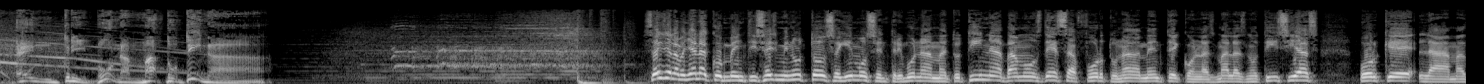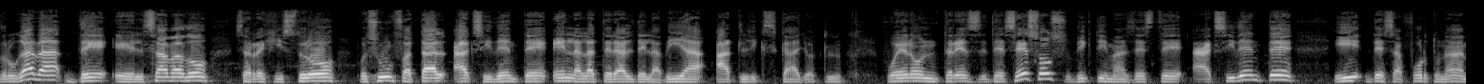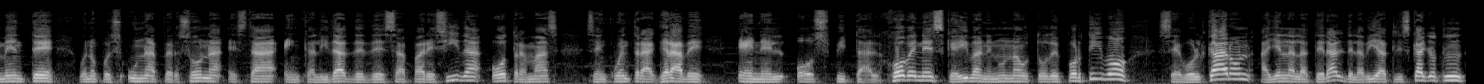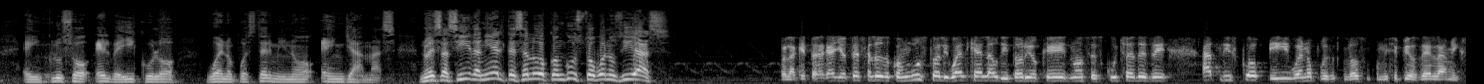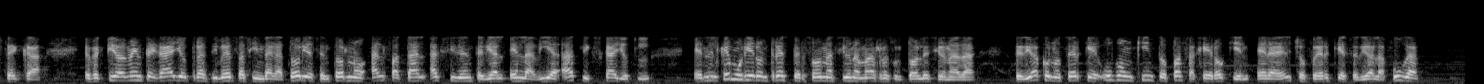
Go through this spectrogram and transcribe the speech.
en tribuna matutina. 6 de la mañana con 26 minutos, seguimos en tribuna matutina, vamos desafortunadamente con las malas noticias porque la madrugada del el sábado se registró pues un fatal accidente en la lateral de la vía Atlixcayotl. Fueron tres decesos víctimas de este accidente y desafortunadamente, bueno, pues una persona está en calidad de desaparecida, otra más se encuentra grave en el hospital. Jóvenes que iban en un auto deportivo se volcaron allí en la lateral de la vía Atliscayotl e incluso el vehículo, bueno, pues terminó en llamas. ¿No es así, Daniel? Te saludo con gusto. Buenos días. Hola, ¿qué tal, Gallo? Te saludo con gusto, al igual que al auditorio que nos escucha desde Atlisco y, bueno, pues los municipios de la Mixteca. Efectivamente, Gallo, tras diversas indagatorias en torno al fatal accidente vial en la vía Atlixcayotl, en el que murieron tres personas y una más resultó lesionada, se dio a conocer que hubo un quinto pasajero, quien era el chofer, que se dio a la fuga.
